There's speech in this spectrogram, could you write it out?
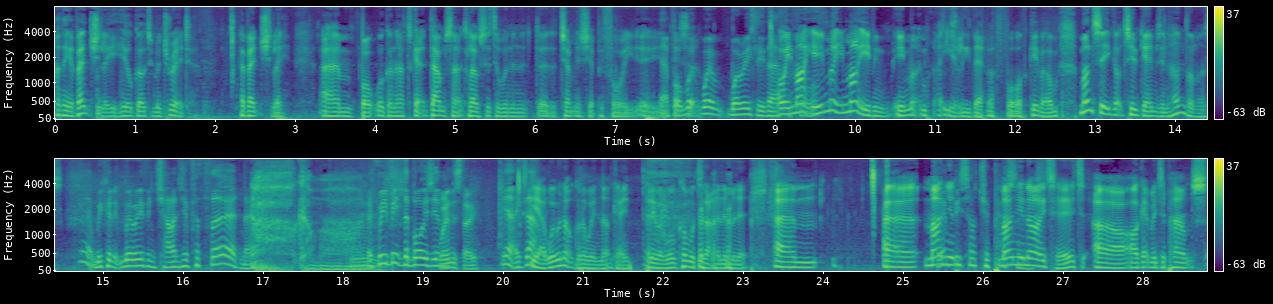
I think eventually he'll go to Madrid. Eventually, um, but we're going to have to get a damn sight closer to winning the, the championship before he. Uh, Yeah, but we're, we're, we're easily there. Oh, for he might, he might, he might even, he might, might easily there for fourth. Give him. Man City got two games in hand on us. Yeah, we could. We're even challenging for third now. Oh come on! if we beat the boys in, Wednesday. yeah, exactly. Yeah, well, we're not going to win that game. Anyway, we'll come to that in a minute. Um, uh, Man, Don't Un- be such a Man. United uh, are getting to pounce.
